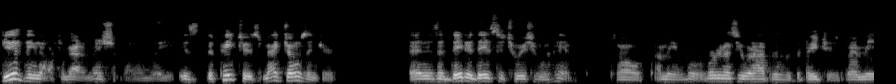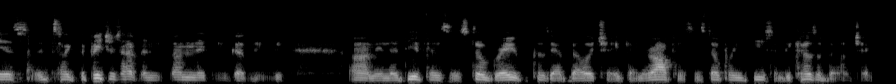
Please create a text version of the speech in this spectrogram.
the other thing that I forgot to mention, by the way, is the Patriots. Mac Jones injured, and it's a day to day situation with him. So I mean, we're, gonna see what happens with the Patriots. But I mean, it's it's like the Patriots haven't done anything good lately. I mean, their defense is still great because they have Belichick, and their offense is still pretty decent because of Belichick.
